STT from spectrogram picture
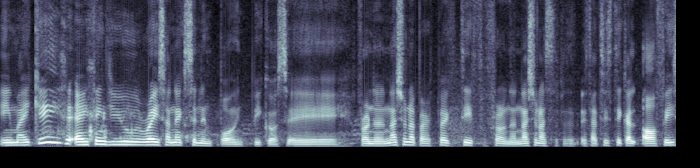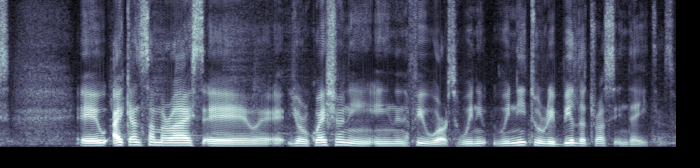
in my case, I think you raise an excellent point because uh, from the national perspective, from the National Statistical Office, uh, I can summarize uh, your question in, in, a few words. We need, we need to rebuild the trust in data. So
